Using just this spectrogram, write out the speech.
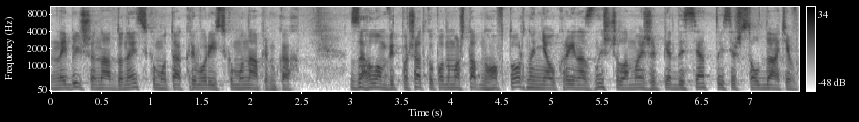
Найбільше на Донецькому та Криворізькому напрямках. Загалом від початку повномасштабного вторгнення Україна знищила майже 50 тисяч солдатів,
